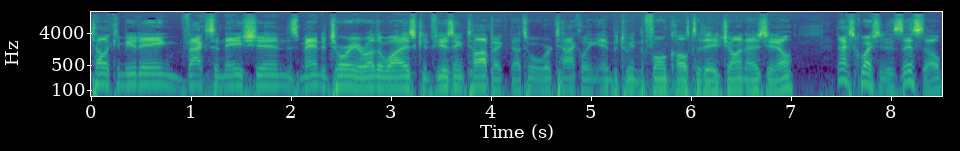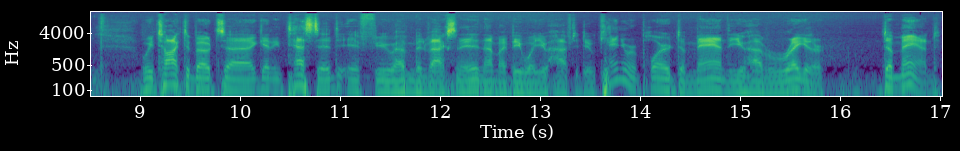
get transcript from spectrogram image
Telecommuting, vaccinations, mandatory or otherwise confusing topic. That's what we're tackling in between the phone calls today, John, as you know. Next question is this, though. We talked about uh, getting tested if you haven't been vaccinated, and that might be what you have to do. Can your employer demand that you have regular, demand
